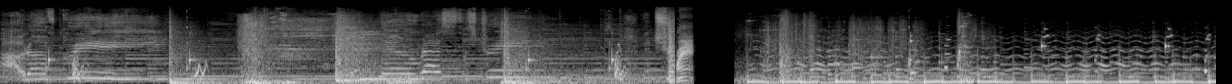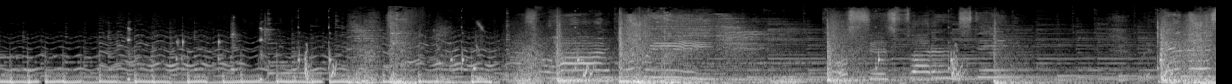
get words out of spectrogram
Out of greed In their restless Pulses flutter and sting Within this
